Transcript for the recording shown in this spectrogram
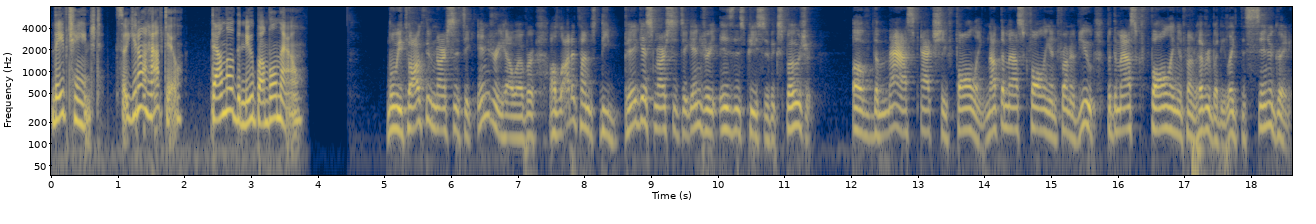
They've changed, so you don't have to. Download the new Bumble now. When we talk through narcissistic injury, however, a lot of times the biggest narcissistic injury is this piece of exposure of the mask actually falling, not the mask falling in front of you, but the mask falling in front of everybody, like disintegrating.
